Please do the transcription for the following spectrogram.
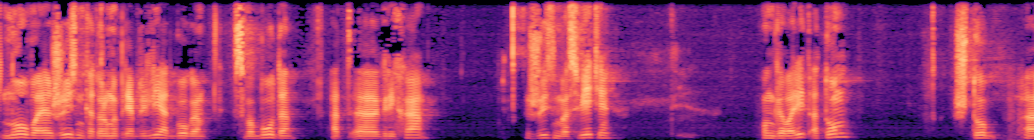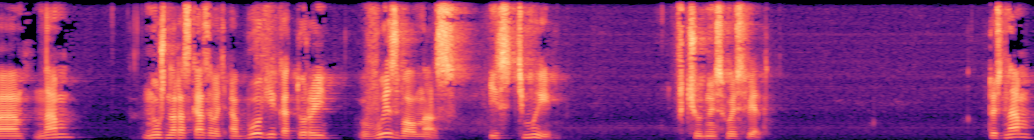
новая жизнь, которую мы приобрели от Бога, свобода от э, греха, жизнь во свете. Он говорит о том, что э, нам нужно рассказывать о Боге, который вызвал нас из тьмы в чудный свой свет. То есть нам,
